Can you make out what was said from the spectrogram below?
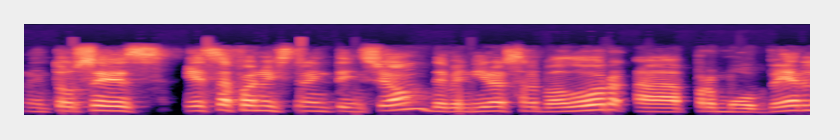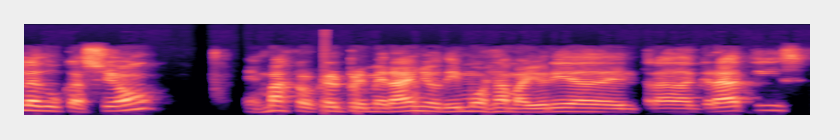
Entonces, esa fue nuestra intención de venir a El Salvador a promover la educación. Es más, creo que el primer año dimos la mayoría de entradas gratis.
